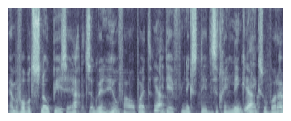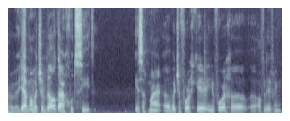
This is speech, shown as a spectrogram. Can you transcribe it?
En bijvoorbeeld Snowpiercer, ja, dat is ook weer een heel verhaal apart. Die, die heeft niks, die, er zit geen link, niks of whatever, weet Ja, je. maar wat je wel daar goed ziet, is zeg maar, uh, wat je vorige keer in je vorige uh, aflevering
